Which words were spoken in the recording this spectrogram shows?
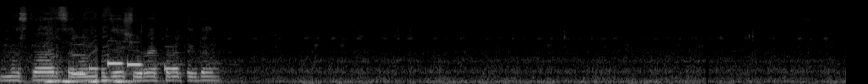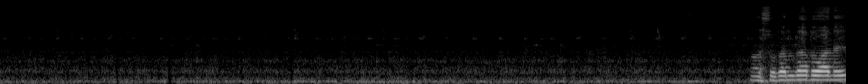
नमस्कार सर्वांना जय शिवराय परत एकदा. स्वतंत्र जाधव आले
